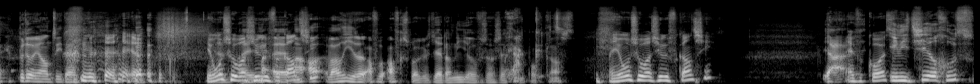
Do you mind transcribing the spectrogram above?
Briljant idee. Jongens, hoe was Hey, jullie maar, eh, vakantie? maar we hadden hier af- afgesproken dat jij daar niet over zou zeggen in de podcast. Maar jongens, hoe was jullie vakantie? Ja, Even kort. initieel goed.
